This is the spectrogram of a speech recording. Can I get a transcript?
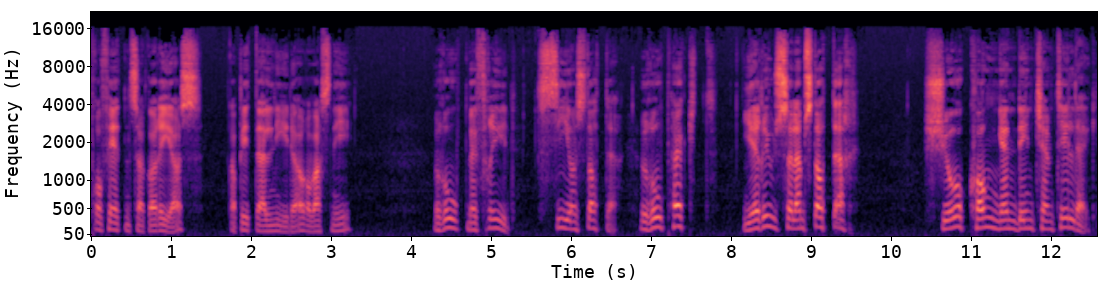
profeten Sakarias, kapittel 9 der, og vers 9. Rop med fryd, Sions datter, rop høgt, Jerusalems datter. Sjå kongen din kjem til deg.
